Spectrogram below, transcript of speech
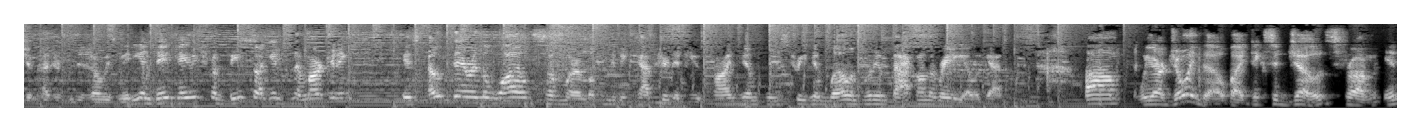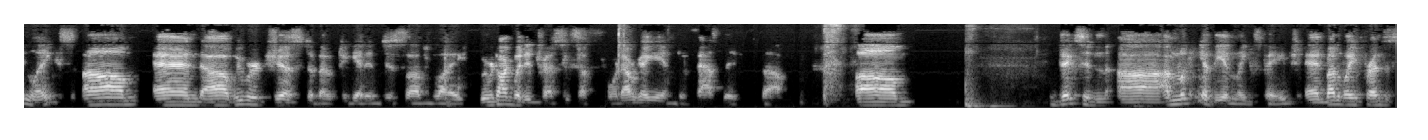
Jim Hedger from Digital Always Media and Dave Davies from Beanstalk Internet Marketing is out there in the wild somewhere looking to be captured. If you find him, please treat him well and put him back on the radio again. Um, we are joined though by Dixon Jones from InLinks, um, and uh, we were just about to get into some like we were talking about interesting stuff before. Now we're getting into fascinating stuff. Um, Dixon, uh, I'm looking at the InLinks page, and by the way, friends,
